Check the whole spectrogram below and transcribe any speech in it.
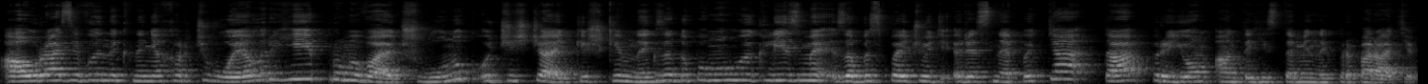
А у разі виникнення харчової алергії промивають шлунок, очищають кишківник за допомогою клізми, забезпечують рясне пиття та прийом антигістамінних препаратів.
